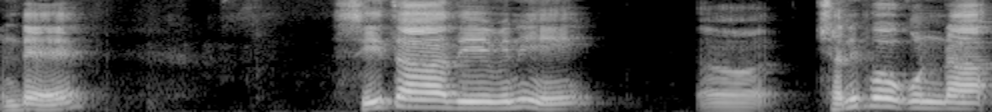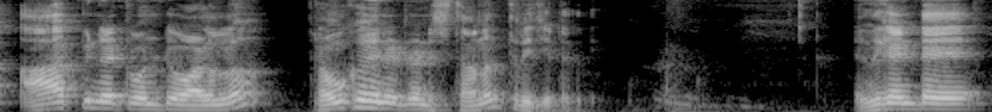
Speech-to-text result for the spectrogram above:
అంటే సీతాదేవిని చనిపోకుండా ఆపినటువంటి వాళ్ళలో ప్రముఖమైనటువంటి స్థానం త్రిజటది ఎందుకంటే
